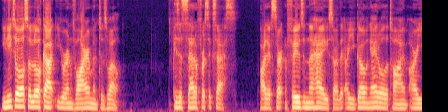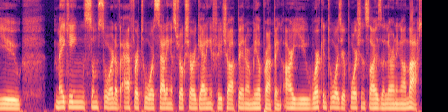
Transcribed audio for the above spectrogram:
You need to also look at your environment as well. Is it set up for success? Are there certain foods in the house? Are, are you going out all the time? Are you making some sort of effort towards setting a structure or getting a food shop in or meal prepping? Are you working towards your portion size and learning on that?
